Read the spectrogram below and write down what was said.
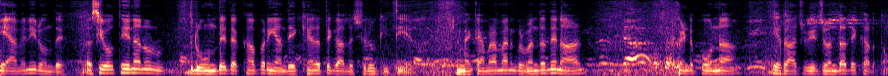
ਇਹ ਐਵੇਂ ਨਹੀਂ ਰੋਂਦੇ। ਅਸੀਂ ਉੱਥੇ ਇਹਨਾਂ ਨੂੰ ਰੋਂਦੇ ਤੇ ਅੱਖਾਂ ਭਰੀਆਂ ਦੇਖਿਆ ਤੇ ਗੱਲ ਸ਼ੁਰੂ ਕੀਤੀ ਹੈ ਮੈਂ ਕੈਮਰਾਮੈਨ ਗੁਰਵਿੰਦਰ ਦੇ ਨਾਲ, ਪਿੰਡ ਪੋਨਾ, ਇਹ ਰਾਜਵੀਰ ਜਵੰਦਾ ਦੇ ਘਰ ਤੋਂ।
